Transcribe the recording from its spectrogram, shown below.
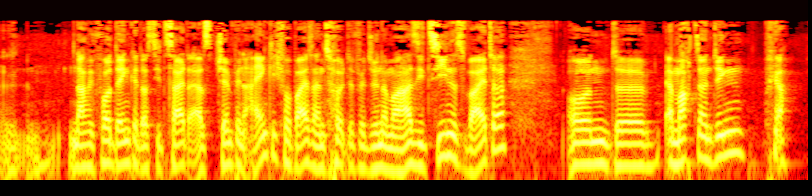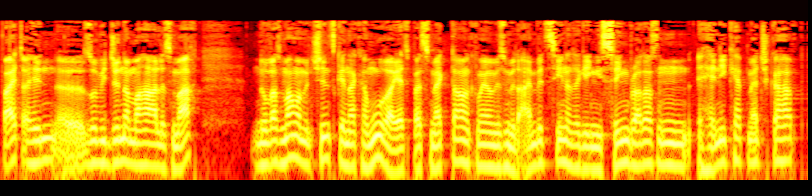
äh, nach wie vor denke, dass die Zeit als Champion eigentlich vorbei sein sollte für Jinder Mahal. Sie ziehen es weiter und äh, er macht sein Ding ja weiterhin äh, so wie Jinder Mahal es macht. Nur was machen wir mit Shinsuke Nakamura jetzt bei SmackDown? Können wir ein bisschen mit einbeziehen. Hat er gegen die Singh Brothers ein Handicap-Match gehabt.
